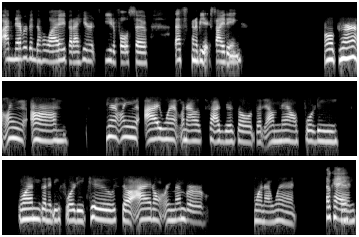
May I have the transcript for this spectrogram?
I've never been to Hawaii, but I hear it's beautiful. So that's going to be exciting. Well, apparently, um, apparently I went when I was five years old, but I'm now 41, going to be 42. So I don't remember when I went. Okay. And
